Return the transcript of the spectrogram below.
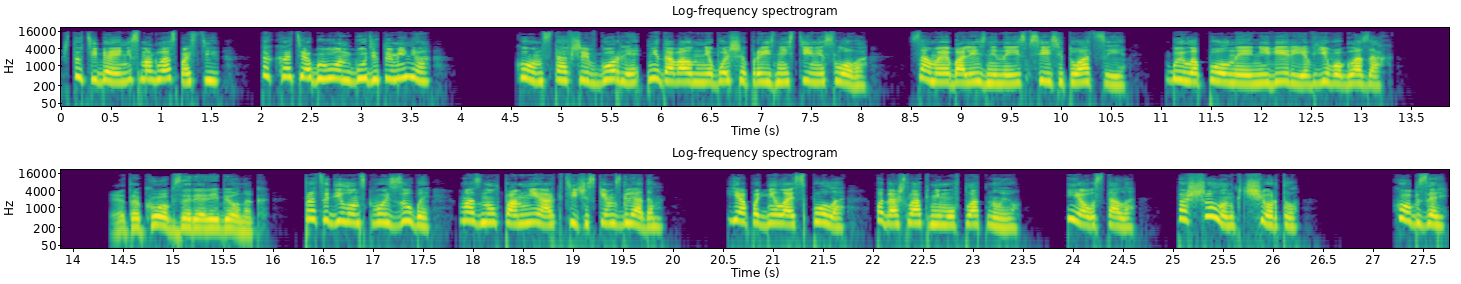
что тебя я не смогла спасти, так хотя бы он будет у меня. Ком, ставший в горле, не давал мне больше произнести ни слова. Самое болезненное из всей ситуации было полное неверие в его глазах. «Это Кобзаря ребенок», — процедил он сквозь зубы, мазнув по мне арктическим взглядом. Я поднялась с пола, подошла к нему вплотную. Я устала. Пошел он к черту. Кобзарь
